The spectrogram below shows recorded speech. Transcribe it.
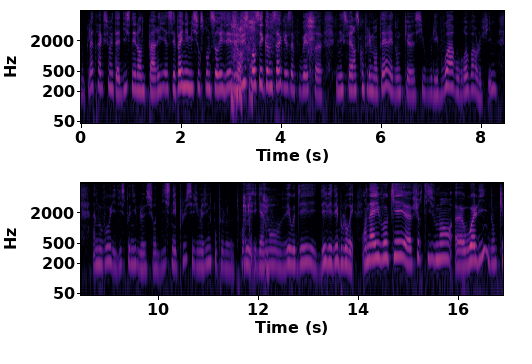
Donc l'attraction est à Disneyland Paris. C'est pas une émission sponsorisée. J'ai juste pensé comme ça que ça pouvait être euh, une expérience complémentaire. Et donc, euh, si vous voulez voir ou revoir le film, à nouveau, il est disponible sur Disney et j'imagine qu'on peut le trouver également en VOD et DVD Blu-ray. On a évoqué euh, furtivement euh, Wally, donc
